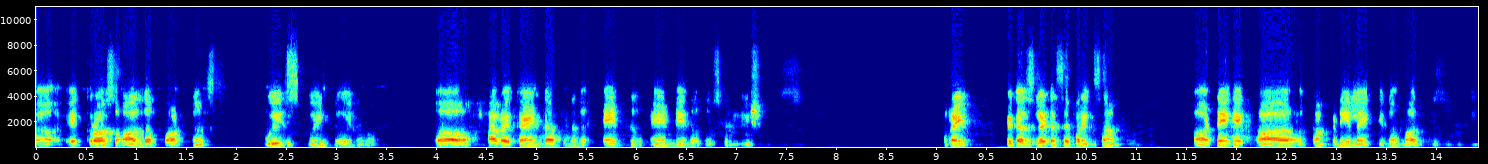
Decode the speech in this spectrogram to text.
uh, across all the partners who is going to, you know, uh, have a kind of you know the end-to-end you know the solutions right. Because let us say for example uh, take a car a company like you know maruti suzuki.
